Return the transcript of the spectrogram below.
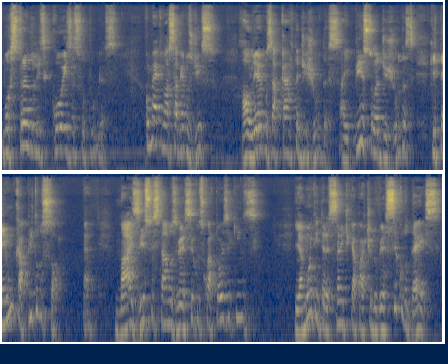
mostrando-lhes coisas futuras. Como é que nós sabemos disso? Ao lermos a carta de Judas, a epístola de Judas, que tem um capítulo só. Né? Mas isso está nos versículos 14 e 15. E é muito interessante que a partir do versículo 10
